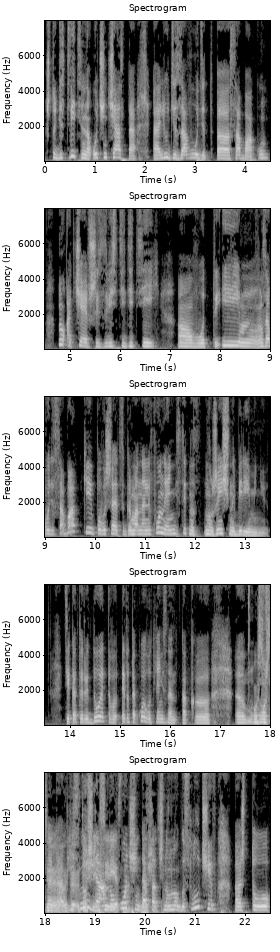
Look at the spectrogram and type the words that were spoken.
что действительно очень часто э, люди заводят э, собаку, ну, отчаявшись завести детей, вот, и заводят собаки, повышается гормональный фон, и они действительно, ну, женщины беременеют те, которые до этого, это такое вот, я не знаю, как э, э Ой, можно слушайте, это объяснить. Это, это очень да, интересно. Но очень, очень достаточно много случаев, э, что,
